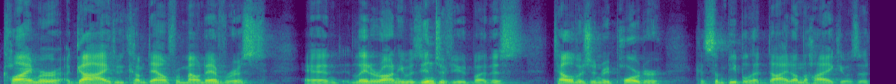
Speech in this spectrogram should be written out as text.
climber, a guide who'd come down from Mount Everest, and later on, he was interviewed by this television reporter because some people had died on the hike. It was a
